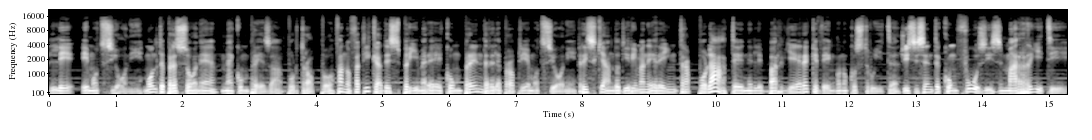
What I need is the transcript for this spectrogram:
le emozioni. Molte persone, me compresa purtroppo, fanno fatica ad esprimere e comprendere le proprie emozioni, rischiando di rimanere intrappolate nelle barriere che vengono costruite. Ci si sente confusi, smarriti,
